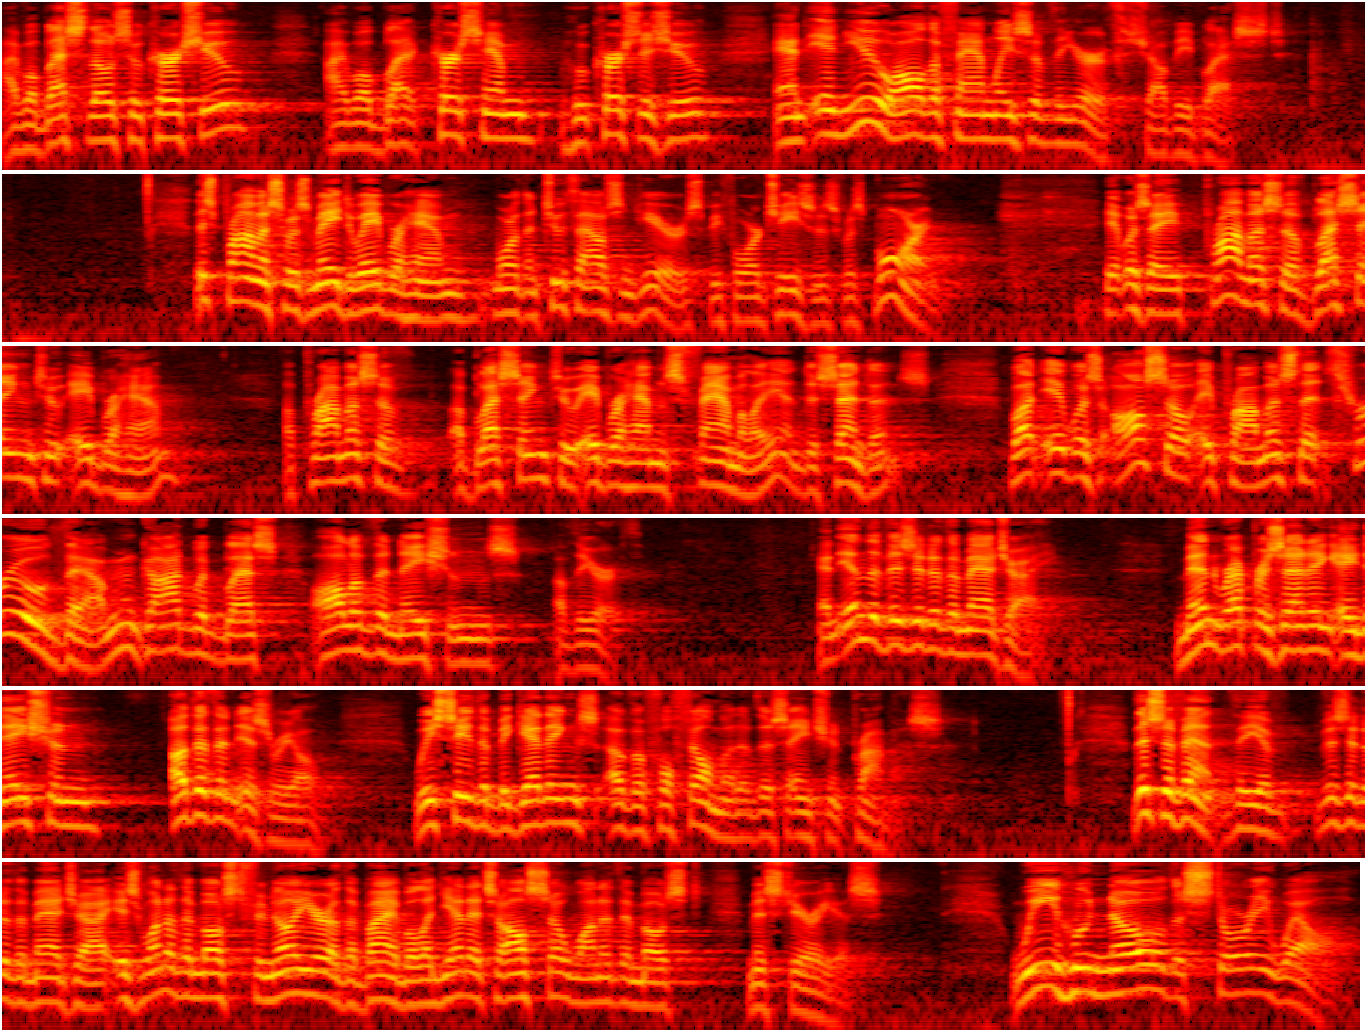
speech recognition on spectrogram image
I will bless those who curse you. I will bless, curse him who curses you, and in you all the families of the earth shall be blessed. This promise was made to Abraham more than 2,000 years before Jesus was born. It was a promise of blessing to Abraham, a promise of a blessing to Abraham's family and descendants, but it was also a promise that through them God would bless all of the nations of the earth. And in the visit of the Magi, men representing a nation other than Israel, we see the beginnings of the fulfillment of this ancient promise. This event, the visit of the Magi, is one of the most familiar of the Bible, and yet it's also one of the most mysterious. We who know the story well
